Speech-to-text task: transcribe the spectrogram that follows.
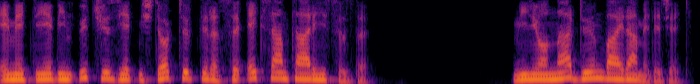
Emekliye 1374 Türk Lirası eksam tarihi sızdı. Milyonlar düğün bayram edecek.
